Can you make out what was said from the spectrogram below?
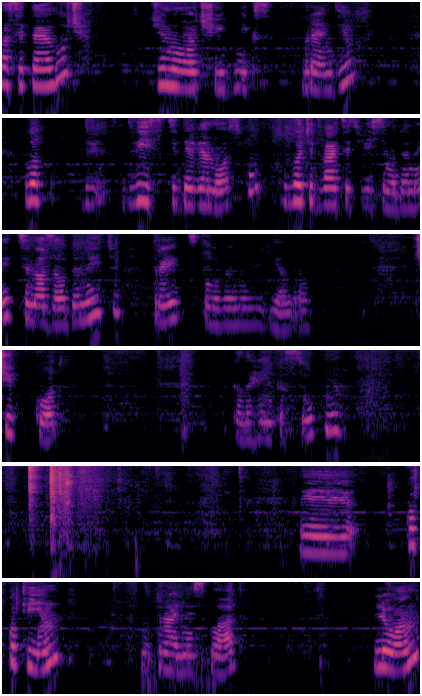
Вітає луч, жіночий мікс брендів. Лот 290, в лоті 28 одиниць, ціна за одиницю 3,5 євро. Чіп-код. Така легенька сукня. Е, Копкопін, натуральний склад. Льон.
